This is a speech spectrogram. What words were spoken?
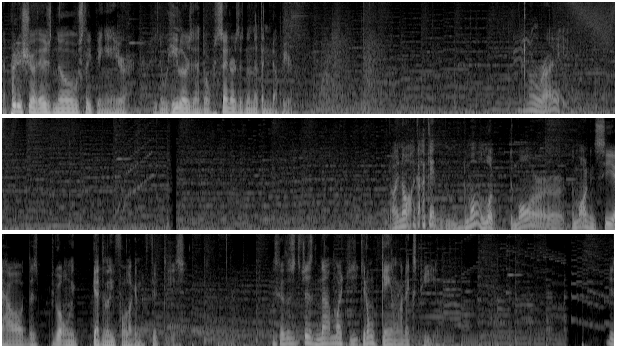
I'm pretty sure there's no sleeping in here. There's no healers and no centers. There's no nothing up here. All right. I know. I, I can. The more I look, the more the more I can see how there's people only get the lead for like in the 50s. Because there's just not much. You, don't gain a lot of XP. You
